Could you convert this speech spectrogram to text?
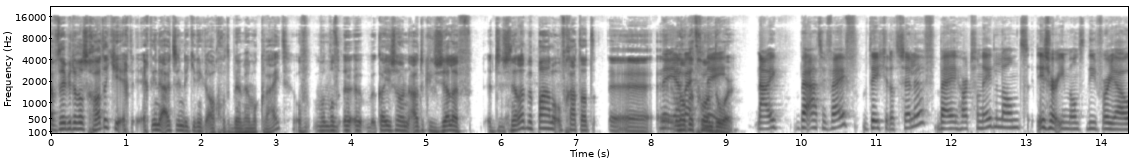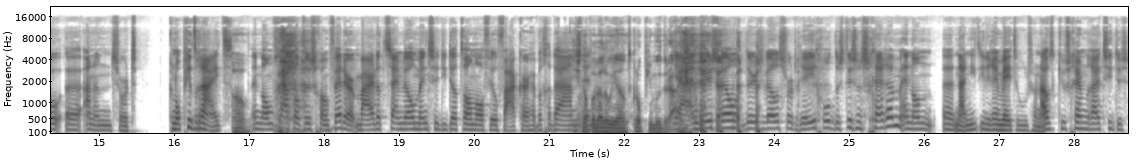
wat heb je er wel eens gehad dat je echt, echt in de uitzending dat je denkt, oh god, ik ben hem helemaal kwijt? Of want, want, eh, eh, kan je zo'n autocue zelf de snelheid bepalen of gaat dat, ja, loopt bij- dat gewoon nee. door? Nou, ik, bij AT5 deed je dat zelf. Bij Hart van Nederland is er iemand die voor jou aan een soort knopje draait. Oh. En dan gaat dat dus gewoon verder. Maar dat zijn wel mensen die dat dan al veel vaker hebben gedaan. Die snappen En- wel hoe je aan het knopje moet draaien. Ja, en er is, wel, er is wel een soort regel. Dus het is een scherm. En dan, eh, nou, niet iedereen weet hoe zo'n autocue-scherm eruit ziet. Dus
